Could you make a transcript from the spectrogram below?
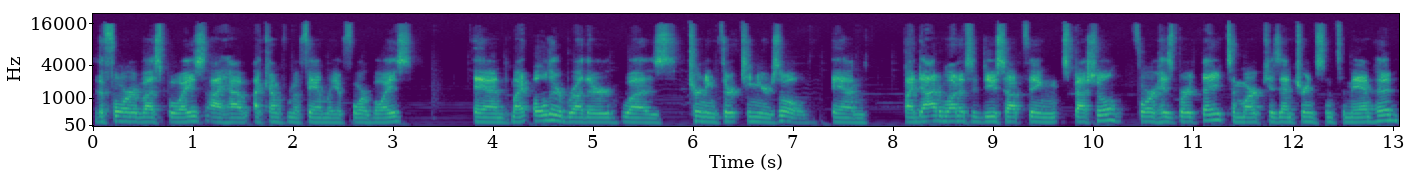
the four of us boys. I have, I come from a family of four boys. And my older brother was turning 13 years old. And my dad wanted to do something special for his birthday to mark his entrance into manhood.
